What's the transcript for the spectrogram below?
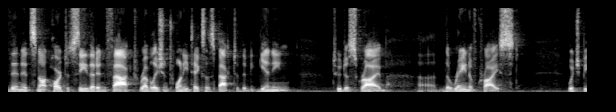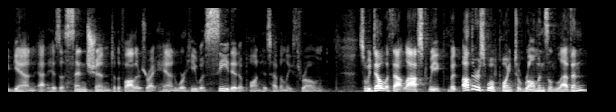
then it's not hard to see that, in fact, Revelation 20 takes us back to the beginning to describe uh, the reign of Christ, which began at his ascension to the Father's right hand, where he was seated upon his heavenly throne. So we dealt with that last week, but others will point to Romans 11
